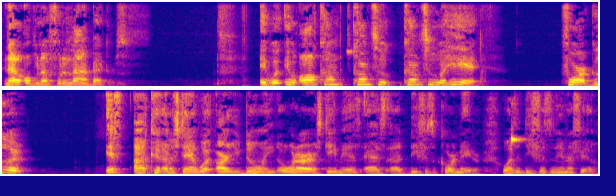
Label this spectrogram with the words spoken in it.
and that'll open up for the linebackers. It will it will all come come to come to a head for our good if I could understand what are you doing or what our scheme is as a defensive coordinator or as a defense in the NFL.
